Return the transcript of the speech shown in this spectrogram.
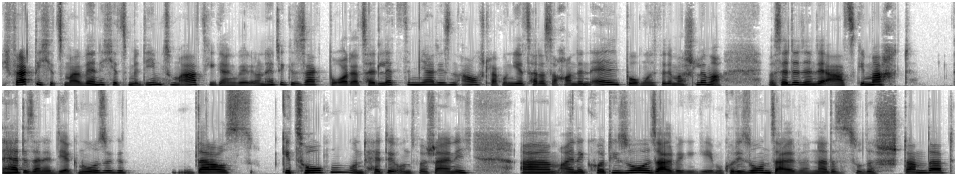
Ich frage dich jetzt mal, wenn ich jetzt mit ihm zum Arzt gegangen wäre und hätte gesagt, boah, der hat seit letztem Jahr diesen Ausschlag und jetzt hat er es auch an den Ellbogen und es wird immer schlimmer. Was hätte denn der Arzt gemacht? Er hätte seine Diagnose ge daraus gezogen und hätte uns wahrscheinlich ähm, eine Cortisolsalbe gegeben, Cortisonsalbe. Ne? Das ist so das Standard,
